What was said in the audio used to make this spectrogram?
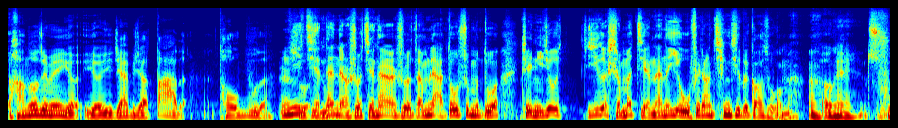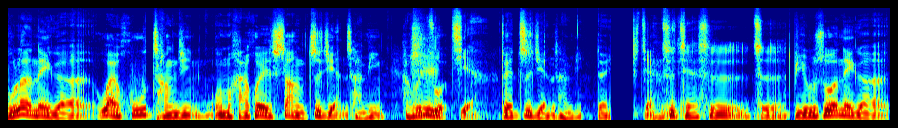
杭州这边有有一家比较大的头部的，你简单点说，简单点说，咱们俩都这么多，这你就一个什么简单的业务，非常清晰的告诉我们。嗯，OK，除了那个外呼场景，我们还会上质检产品，还会做质检，对质检产品，对，质检是质检是指比如说那个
